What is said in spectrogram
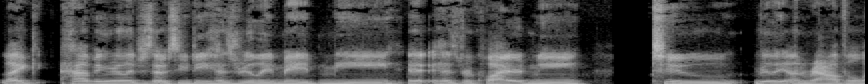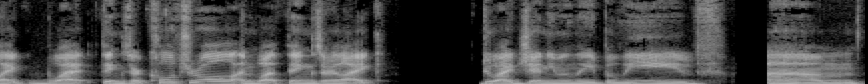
like having religious OCD has really made me it has required me to really unravel like what things are cultural and what things are like do I genuinely believe? Um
